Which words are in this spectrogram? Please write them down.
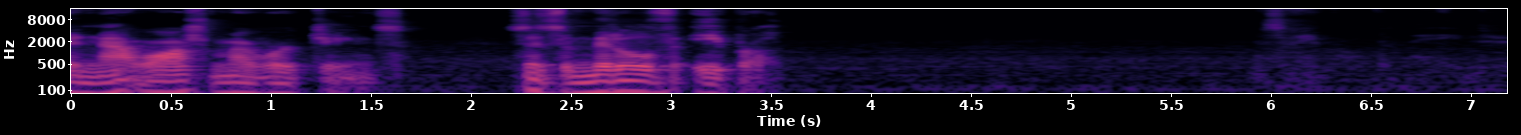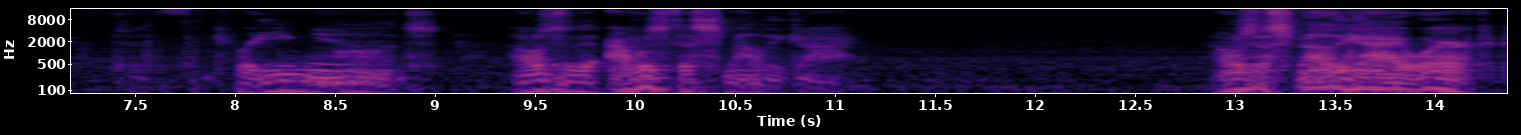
I did not wash my work jeans since the middle of April. It's April, May, Three Yeah. months. I was the, I was the smelly guy. I was a smelly guy at work.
